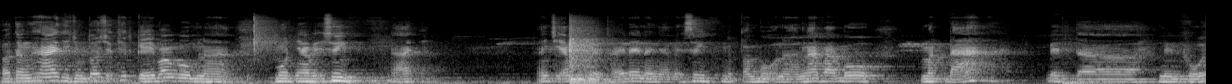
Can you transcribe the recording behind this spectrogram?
Ở tầng 2 thì chúng tôi sẽ thiết kế bao gồm là một nhà vệ sinh. Đấy. Anh chị em có thể thấy đây là nhà vệ sinh một toàn bộ là lavabo mặt đá bệt uh, nền khối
